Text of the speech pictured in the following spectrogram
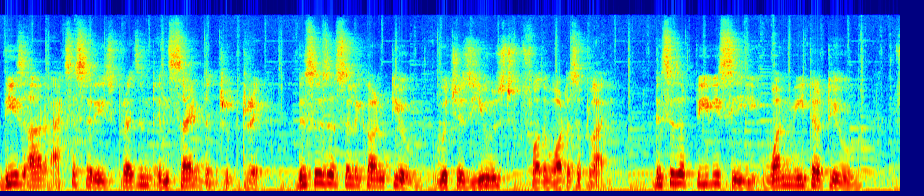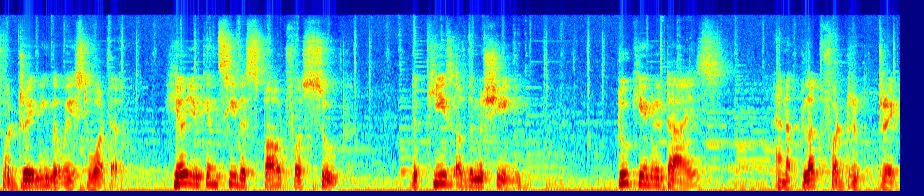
These are accessories present inside the drip tray. This is a silicone tube which is used for the water supply. This is a PVC 1 meter tube for draining the wastewater. Here you can see the spout for soup, the keys of the machine, two cable ties and a plug for drip tray.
